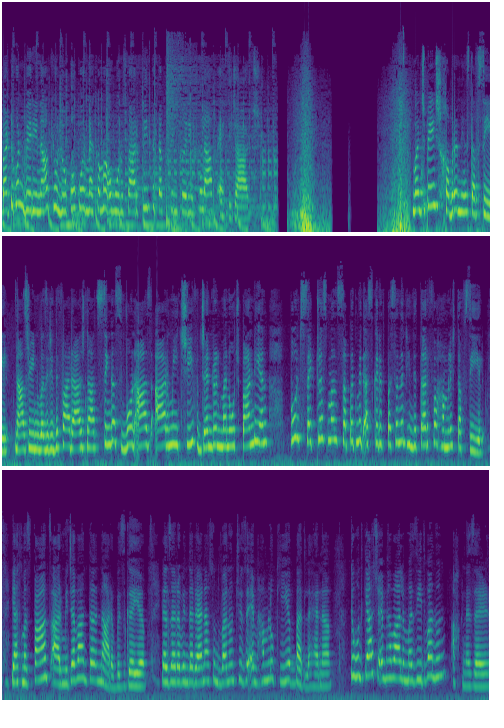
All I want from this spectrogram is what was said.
بٹگن ویرینا کیوں لوگوں کو محکمہ امور صارفین تقسیم کاری خلاف احتجاج۔ ونچ پیش خبرن ہز تفصیل۔ ناظرین وزیر دفاع راج ناتھ سنگھس ون آز آرمی چیف جنرل منوج پانڈین پونچھ سیکٹرس من سپدمت عسکرت پسندن ہند طرف حملچ تفصیل۔ یت مز پانچ آرمی جوان تو ناربز گئی یل زن روندر رینا سند ون ام حملک یہ بدلہ ہے تہد کیا ام حوالہ مزید ون اخ نظر۔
